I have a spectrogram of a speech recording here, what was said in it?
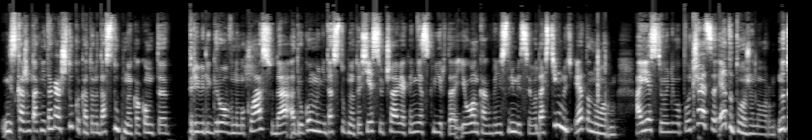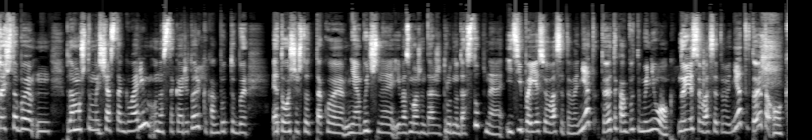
не скажем так, не такая штука, которая доступна какому-то привилегированному классу, да, а другому недоступно. То есть, если у человека нет сквирта, и он как бы не стремится его достигнуть, это норм. А если у него получается, это тоже норм. Ну, то есть, чтобы... Потому что мы сейчас так говорим, у нас такая риторика, как будто бы это очень что-то такое необычное и, возможно, даже труднодоступное. И типа, если у вас этого нет, то это как будто бы не ок. Но если у вас этого нет, то это ок.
